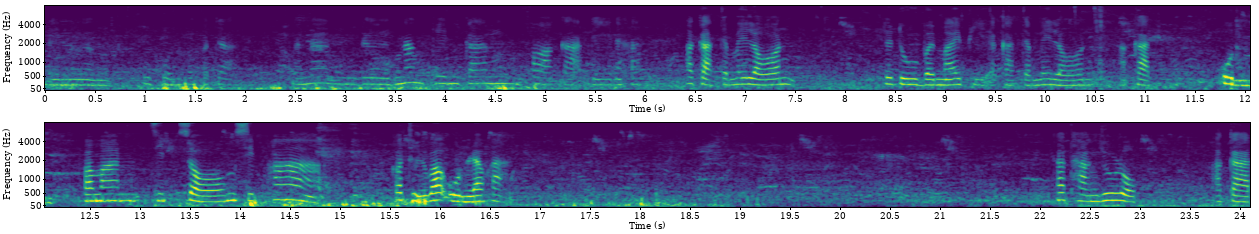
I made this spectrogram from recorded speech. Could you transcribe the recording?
ในเมืองผู้คนเขาก็จะมานั่งดื่มนั่งกินกันพราะอากาศดีนะคะ อากาศจะไม่ร้อนฤดูใบไม้ผลิอากาศจะไม่ร้อนอากาศ อุ่นประมาณ 12 15 ก็ถือว่าอุ่นแล้วค่ะ ถ้าทางยุโรปอากาศ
